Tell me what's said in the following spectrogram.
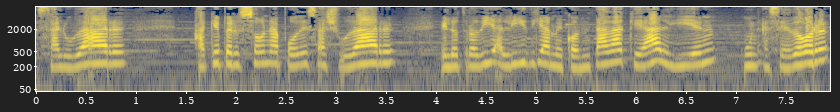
saludar? ¿A qué persona podés ayudar? El otro día Lidia me contaba que alguien, un hacedor,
